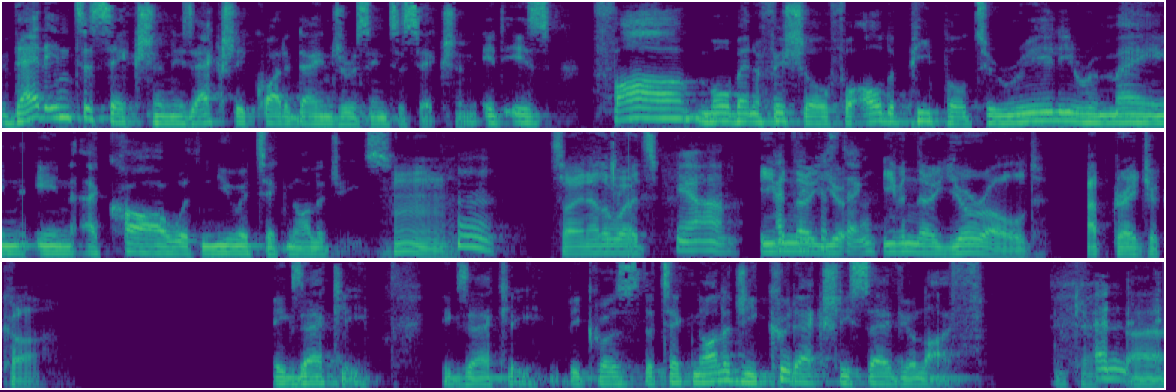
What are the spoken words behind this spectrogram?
that intersection is actually quite a dangerous intersection. It is far more beneficial for older people to really remain in a car with newer technologies. Hmm. Hmm. So, in other words, yeah, even though you even though you're old, upgrade your car. Exactly, exactly, because the technology could actually save your life. Okay. And uh,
